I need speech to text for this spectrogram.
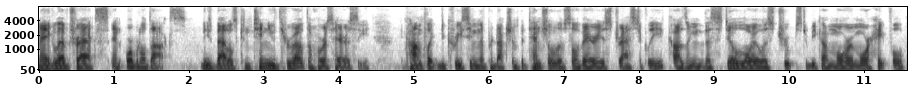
maglev tracks, and orbital docks. These battles continued throughout the Horus Heresy, the conflict decreasing the production potential of Solvarius drastically, causing the still loyalist troops to become more and more hateful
